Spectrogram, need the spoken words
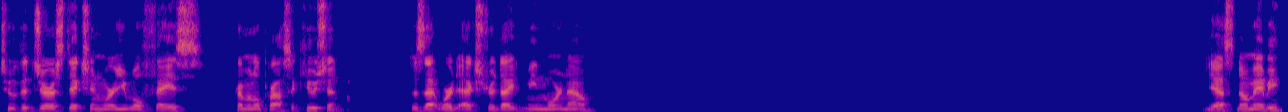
to the jurisdiction where you will face criminal prosecution. Does that word extradite mean more now? Yes, no, maybe?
